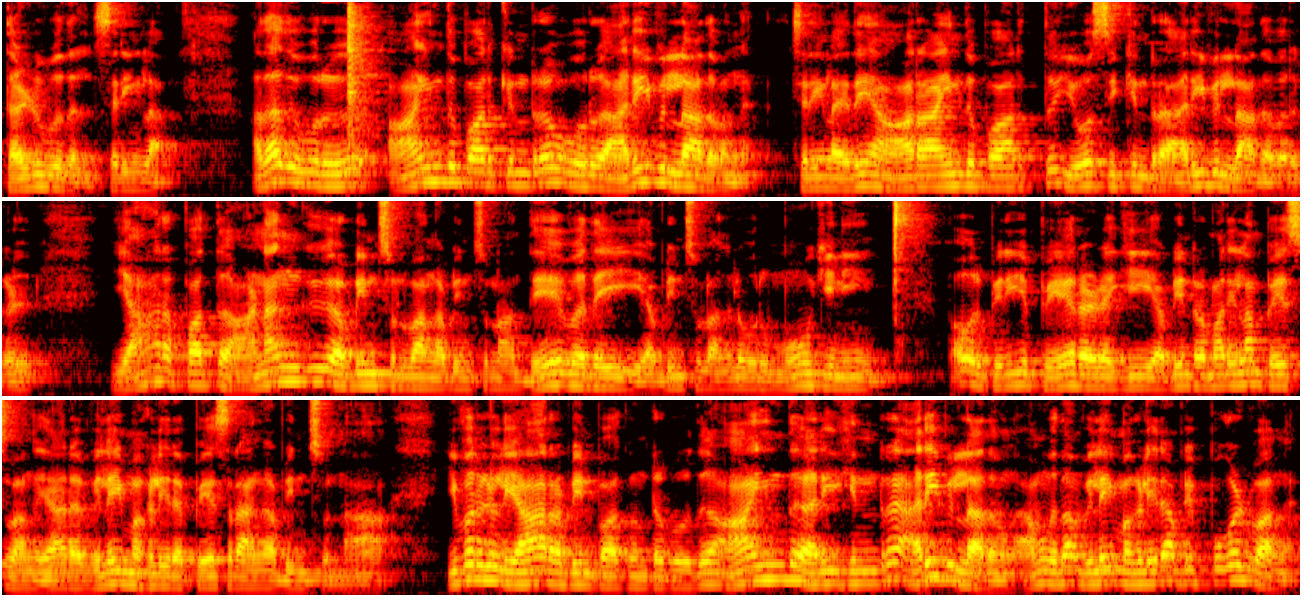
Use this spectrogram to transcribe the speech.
தழுவுதல் சரிங்களா? அதாவது ஒரு ஆய்ந்து பார்க்கின்ற ஒரு அறிவில்லாதவங்க சரிங்களா? இதையும் ஆராய்ந்து பார்த்து யோசிக்கின்ற அறிவில்லாதவர்கள் யாரை பார்த்து அணங்கு அப்படின்னு சொல்லுவாங்க அப்படின்னு சொன்னால் தேவதை அப்படின்னு சொல்லுவாங்கல்ல ஒரு மோகினி இப்போ ஒரு பெரிய பேரழகி அப்படின்ற மாதிரிலாம் பேசுவாங்க. யாரை விலை மகளிரை பேசுகிறாங்க அப்படின்னு சொன்னால் இவர்கள் யார் அப்படின்னு பார்க்குன்ற போது ஆய்ந்து அறிகின்ற அறிவில்லாதவங்க. அவங்க தான் விலை மகளிரை அப்படியே புகழ்வாங்க.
